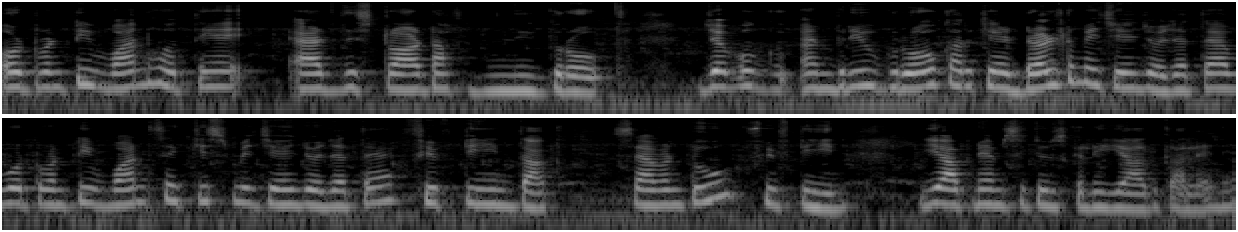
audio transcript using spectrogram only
और ट्वेंटी वन होते हैं at the start of growth जब वो एम्ब्रियो ग्रो करके अडल्ट में चेंज हो जाता है, वो ट्वेंटी वन से किसमें चेंज हो जाता है? फिफ्टीन तक. सेवन टू फिफ्टीन, ये आपने एम सी क्यूज़ के लिए याद कर लेने।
